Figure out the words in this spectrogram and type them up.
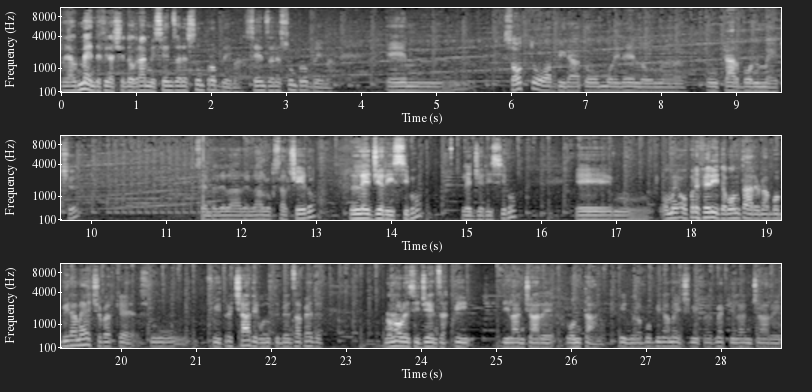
realmente fino a 100 grammi senza nessun problema, senza nessun problema. Ehm, sotto ho abbinato un molinello, un, un carbon match, sempre della, dell'Alux Alcedo, leggerissimo, leggerissimo. E, um, ho, preferito montare una bobina match perché su, sui trecciati, come tutti ben sapete, non ho l'esigenza qui di lanciare lontano. Quindi una bobina match mi permette di lanciare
